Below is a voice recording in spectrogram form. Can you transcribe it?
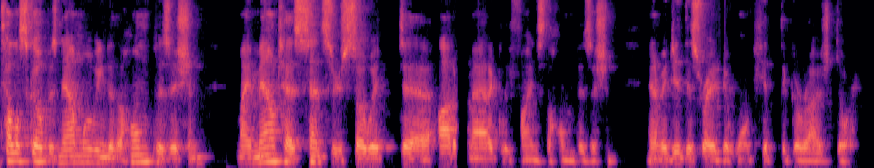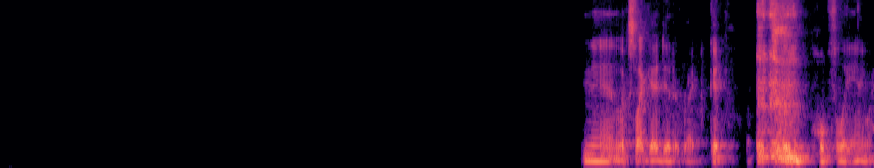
telescope is now moving to the home position. My mount has sensors, so it uh, automatically finds the home position. And if I did this right, it won't hit the garage door. Yeah, it looks like I did it right. Good. Hopefully, anyway.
